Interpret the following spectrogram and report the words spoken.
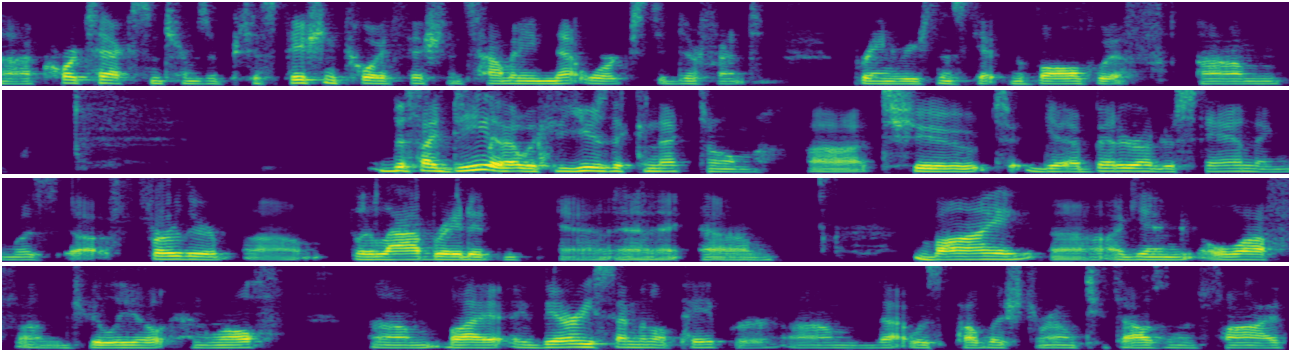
uh, cortex in terms of participation coefficients, how many networks do different brain regions get involved with. This idea that we could use the connectome uh, to, to get a better understanding was uh, further um, elaborated and, and um, by, uh, again, Olaf, um, Giulio, and Rolf um, by a very seminal paper um, that was published around 2005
